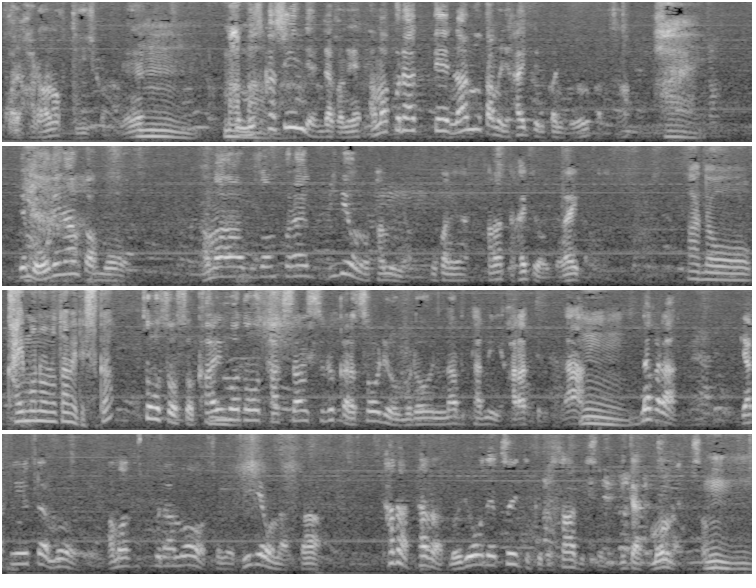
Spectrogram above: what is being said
お金払わなくていいからうね。ん。まあまあ。難しいんだよ。だからね、アマプラって何のために入ってるかにもよるからさ。はい。でも俺なんかもう、アマゾンプライムビデオのためにお金払って入ってるわけじゃないから。あの、買い物のためですか？そうそうそう、買い物をたくさんするから送料無料になるために払ってるから、うん。だから逆に言ったらもうアマプラのそのビデオなんか、ただただ無料でついてくるサービスみたいなもんなんでしょ。うんうん。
